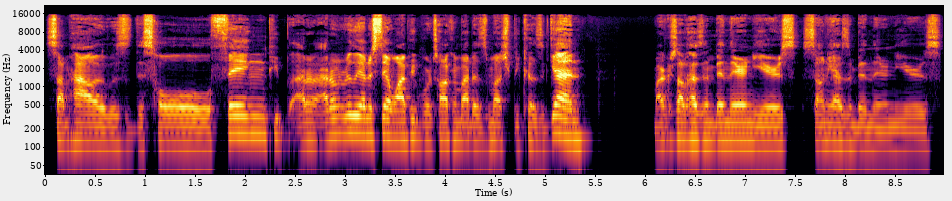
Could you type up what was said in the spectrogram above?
Somehow, it was this whole thing. People, I don't, I don't really understand why people were talking about it as much because again, Microsoft hasn't been there in years. Sony hasn't been there in years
